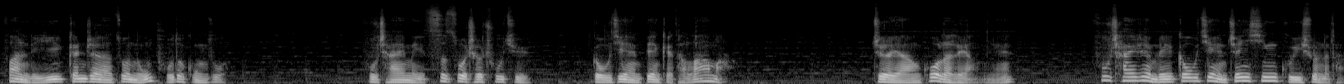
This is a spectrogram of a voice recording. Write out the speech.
范蠡跟着做奴仆的工作。夫差每次坐车出去，勾践便给他拉马。这样过了两年，夫差认为勾践真心归顺了他，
